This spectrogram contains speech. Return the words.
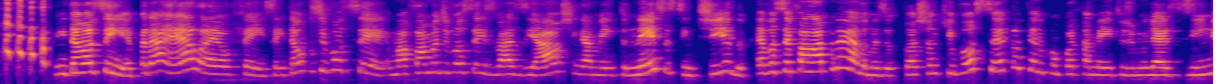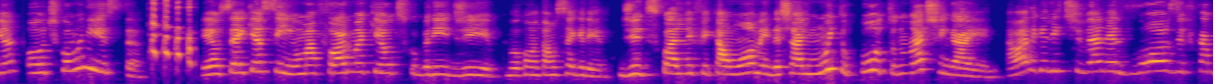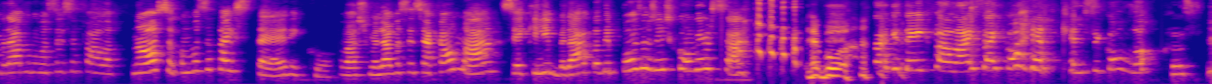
Então, assim, para ela é ofensa. Então, se você, uma forma de você esvaziar o xingamento nesse sentido é você falar para ela, mas eu tô achando que você tá tendo comportamento de mulherzinha ou de comunista. Eu sei que, assim, uma forma que eu descobri de, vou contar um segredo, de desqualificar um homem, deixar ele muito puto, não é xingar ele. A hora que ele estiver nervoso e ficar bravo com você, você fala: Nossa, como você tá histérico. Eu acho melhor você se acalmar, se equilibrar, para depois a gente conversar. É boa. Só que tem que falar e sair correndo, porque eles ficam loucos.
